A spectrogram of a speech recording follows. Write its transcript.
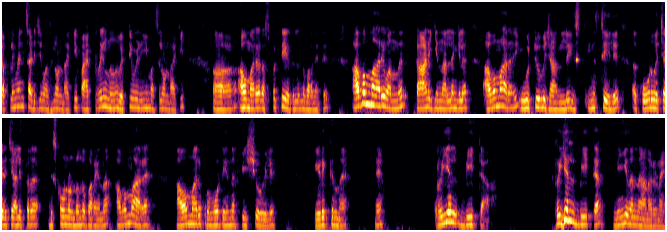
സപ്ലിമെന്റ്സ് അടിച്ച് മസിൽ ഉണ്ടാക്കി ഫാക്ടറിയിൽ നിന്ന് വെട്ടി വിഴുങ്ങി മസിൽ ഉണ്ടാക്കി അവന്മാരെ റെസ്പെക്ട് ചെയ്യത്തില്ലെന്ന് പറഞ്ഞിട്ട് അവന്മാർ വന്ന് കാണിക്കുന്ന അല്ലെങ്കിൽ അവന്മാരെ യൂട്യൂബ് ചാനലിൽ ഇൻസ്റ്റയിൽ കോഡ് വെച്ചടിച്ചാൽ ഇത്ര ഡിസ്കൗണ്ട് ഉണ്ടെന്ന് പറയുന്ന അവന്മാരെ അവന്മാർ പ്രൊമോട്ട് ചെയ്യുന്ന ഫിഷ് ഓയിൽ എടുക്കുന്ന ഏ റിയൽ ബീറ്റ. റിയൽ ബീറ്റ നീ തന്നെയാണ് അരുണേ.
